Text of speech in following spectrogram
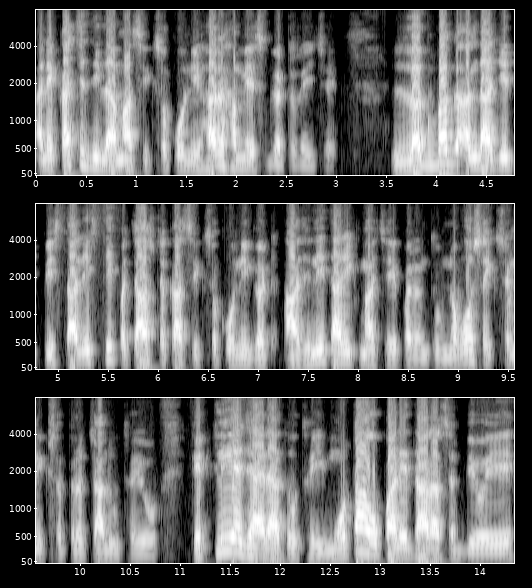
અને કચ્છ જિલ્લામાં શિક્ષકોની હર હંમેશ ઘટ રહી છે. લગભગ અંદાજિત પિસ્તાલીસથી પચાસ ટકા શિક્ષકોની ઘટ આજની તારીખમાં છે, પરંતુ નવો શૈક્ષણિક સત્ર ચાલુ થયો. કેટલીય જાહેરાતો થઈ. મોટા ઉપાડે ધારાસભ્યોએ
